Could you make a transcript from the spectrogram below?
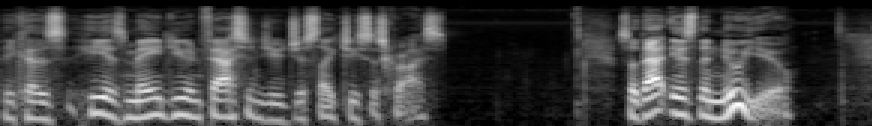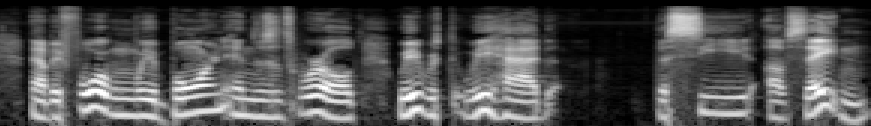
because he has made you and fashioned you just like Jesus Christ. So that is the new you. Now, before, when we were born in this world, we were, we had the seed of Satan,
